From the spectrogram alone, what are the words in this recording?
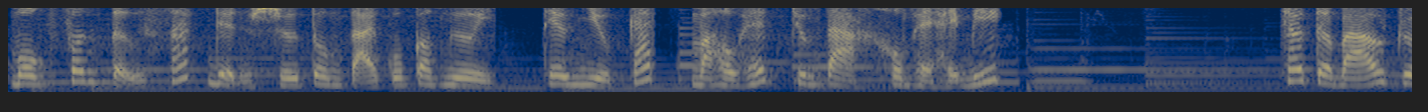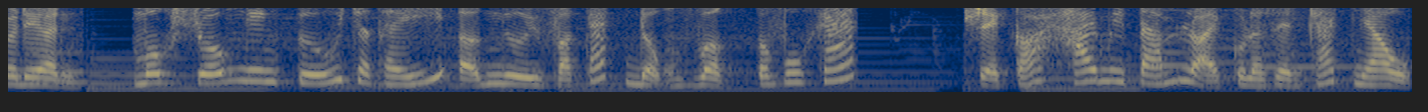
một phân tử xác định sự tồn tại của con người theo nhiều cách mà hầu hết chúng ta không hề hay biết. Theo tờ báo Guardian, một số nghiên cứu cho thấy ở người và các động vật có vú khác sẽ có 28 loại collagen khác nhau.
